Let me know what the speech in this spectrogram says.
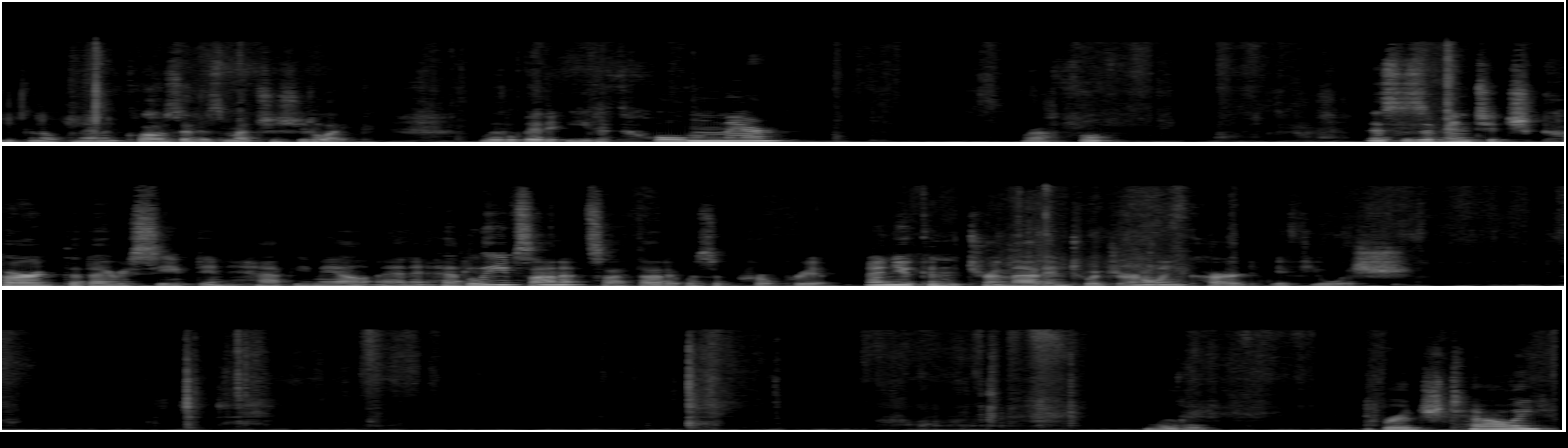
You can open it and close it as much as you like. A little bit of Edith Holden there. Ruffle. This is a vintage card that I received in Happy Mail and it had leaves on it, so I thought it was appropriate. And you can turn that into a journaling card if you wish. Little bridge tally.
